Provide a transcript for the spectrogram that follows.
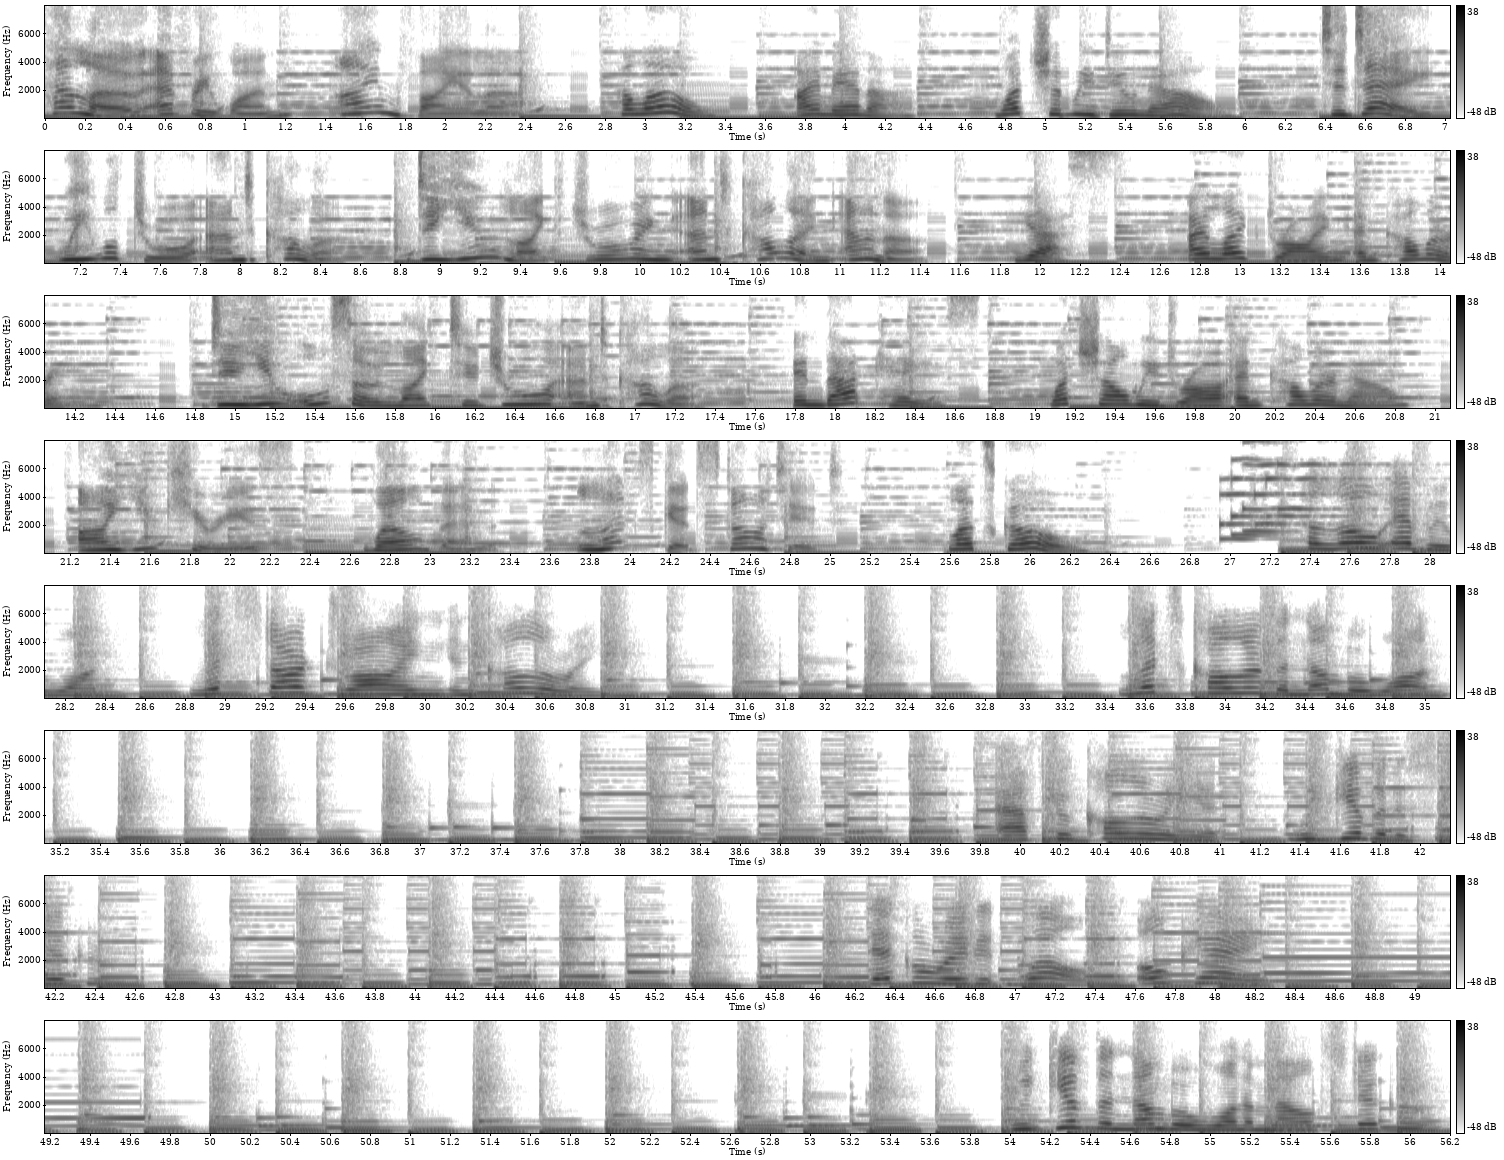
Hello everyone, I'm Viola. Hello, I'm Anna. What should we do now? Today, we will draw and color. Do you like drawing and coloring, Anna? Yes, I like drawing and coloring. Do you also like to draw and color? In that case, what shall we draw and color now? Are you curious? Well then, let's get started. Let's go. Hello everyone. Let's start drawing and coloring. Let's color the number 1. After coloring it, we give it a sticker. Decorate it well, okay. We give the number 1 a mouth sticker.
